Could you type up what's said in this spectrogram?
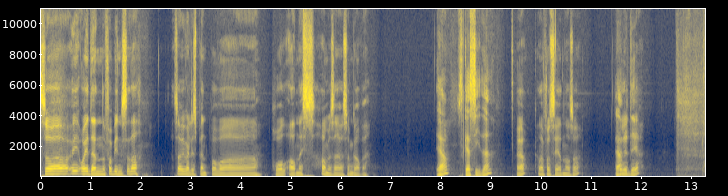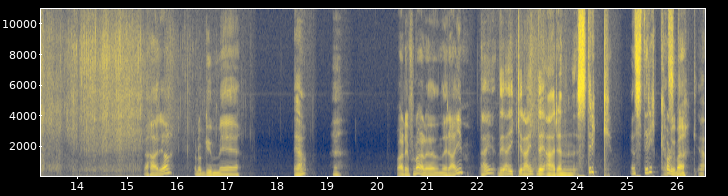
Så, og i den forbindelse, da, så er vi veldig spent på hva Pål A. Næss har med seg som gave. Ja, skal jeg si det? Ja, Kan jeg få se den også? Ja. Eller det? Det her, ja. Det er noe gummi Ja. Hva er det for noe? Er det en reim? Nei, det er ikke reim. Det er en strikk. En strikk har En du med? strikk, Ja.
